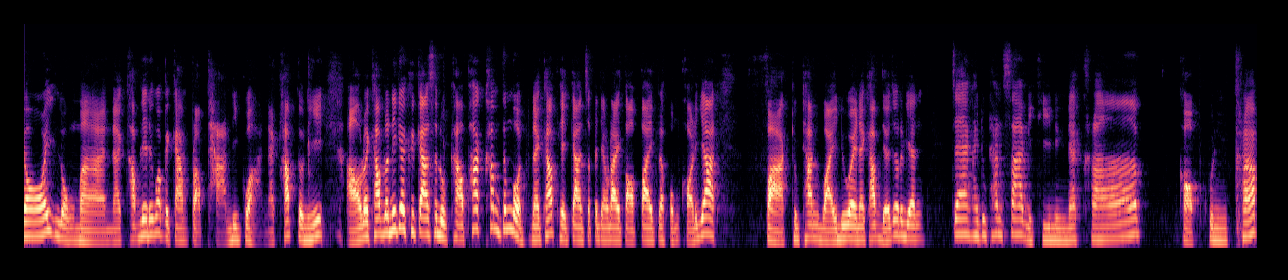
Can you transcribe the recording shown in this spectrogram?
ย้อยลงมานะครับเรียกได้ว่าเป็นการปรับฐานดีกว่านะครับตัวนี้เอาละครับแล้วนี่ก็คือการสรุปข่าวภาคค่ำทั้งหมดนะครับเหตุการณ์จะเป็นอย่างไรต่อไปกระผมขออนุญาตฝากทุกท่านไว้ด้วยนะครับ เดี๋ยวจะเรียน แจ้งให้ทุกท่านทราบอีกทีหนึ่งนะครับ ขอบคุณครับ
